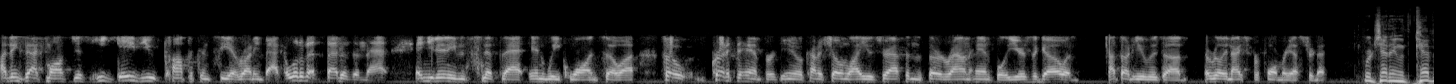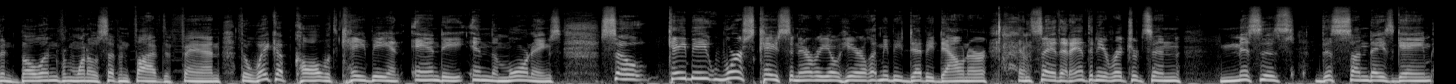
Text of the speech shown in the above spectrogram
I think Zach Moss just he gave you competency at running back, a little bit better than that, and you didn't even sniff that in week one. So, uh, so credit to him for you know kind of showing why he was drafted in the third round a handful of years ago, and I thought he was uh, a really nice performer yesterday. We're chatting with Kevin Bowen from 1075 The Fan. The wake up call with KB and Andy in the mornings. So, KB, worst case scenario here, let me be Debbie Downer and say that Anthony Richardson misses this Sunday's game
